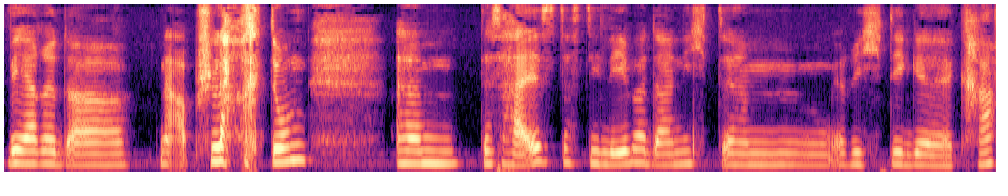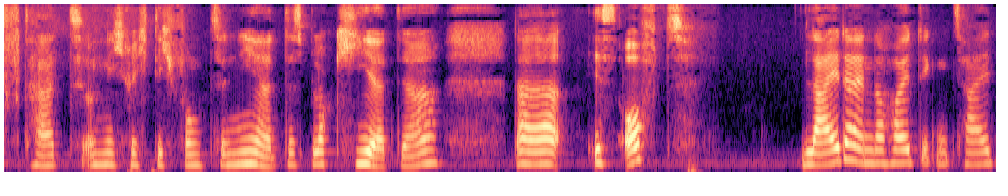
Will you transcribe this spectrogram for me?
wäre da eine Abschlachtung das heißt, dass die Leber da nicht ähm, richtige Kraft hat und nicht richtig funktioniert. Das blockiert, ja. Da ist oft leider in der heutigen Zeit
